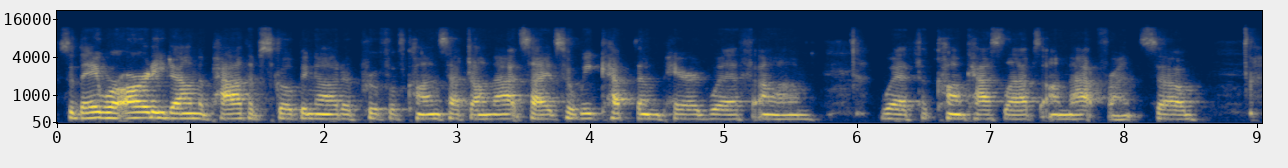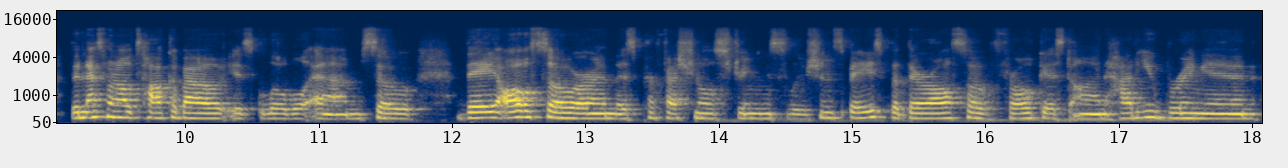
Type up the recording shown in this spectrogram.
So they were already down the path of scoping out a proof of concept on that side. So we kept them paired with, um, with Comcast Labs on that front. So the next one I'll talk about is Global M. So they also are in this professional streaming solution space, but they're also focused on how do you bring in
